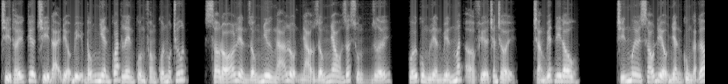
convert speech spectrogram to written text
chỉ thấy kia chỉ đại điểu bị bỗng nhiên quát lên cuồng phong cuốn một chút, sau đó liền giống như ngã lộn nhào giống nhau rớt xuống dưới, cuối cùng liền biến mất ở phía chân trời, chẳng biết đi đâu. 96 điểu nhân cùng gạt gấp.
